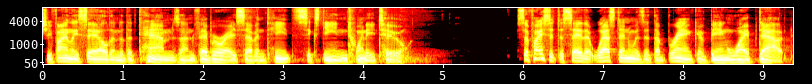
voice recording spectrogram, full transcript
She finally sailed into the Thames on February 17, 1622. Suffice it to say that Weston was at the brink of being wiped out,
